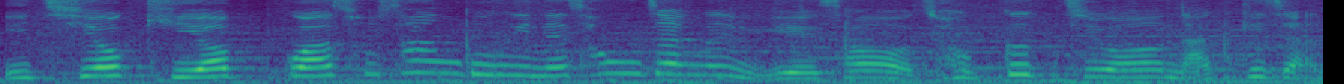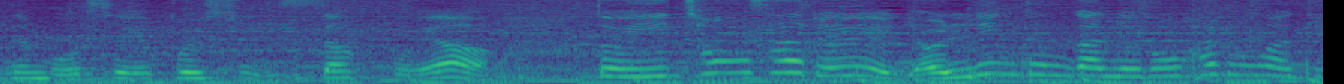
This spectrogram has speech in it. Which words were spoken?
이 지역 기업과 소상공인의 성장을 위해서 적극 지원 아끼지 않는 모습을 볼 수 있었고요. 또 이 청사를 열린 공간으로 활용하기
